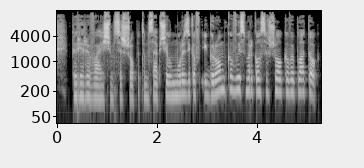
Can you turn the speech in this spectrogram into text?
— перерывающимся шепотом сообщил Мурзиков и громко высморкался в шелковый платок.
